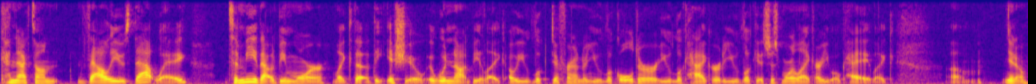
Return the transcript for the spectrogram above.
connect on values that way? To me that would be more like the the issue. It would not be like oh you look different or you look older or you look haggard or you look it's just more like are you okay? Like um, you know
